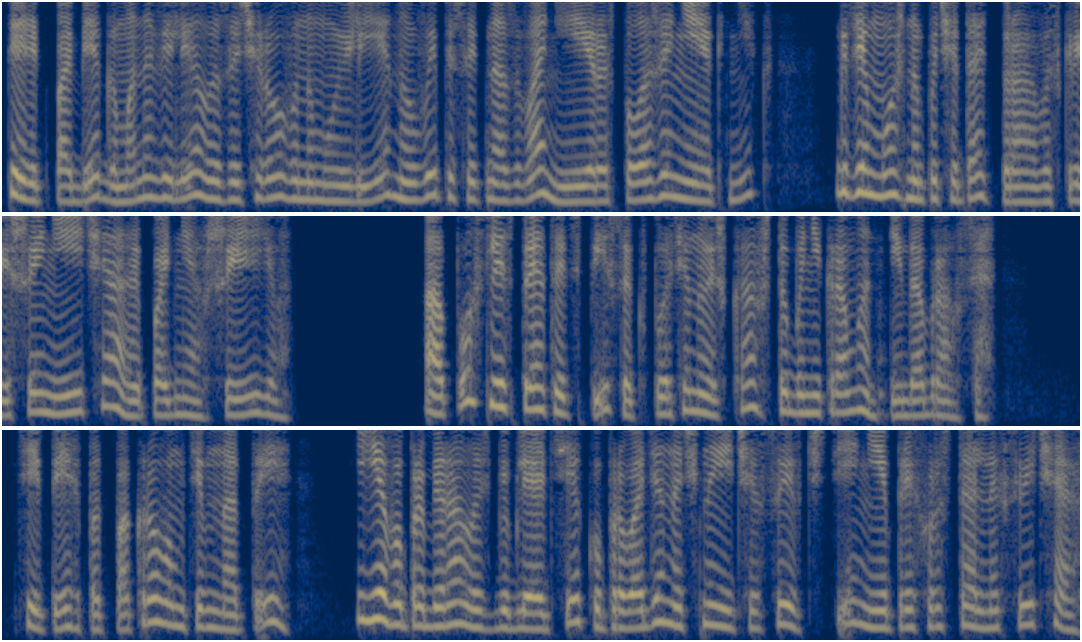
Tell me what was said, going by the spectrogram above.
Перед побегом она велела зачарованному Ильену выписать название и расположение книг, где можно почитать про воскрешение и чары, поднявшие ее. А после спрятать список в платяной шкаф, чтобы некромант не добрался. Теперь под покровом темноты Ева пробиралась в библиотеку, проводя ночные часы в чтении при хрустальных свечах.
